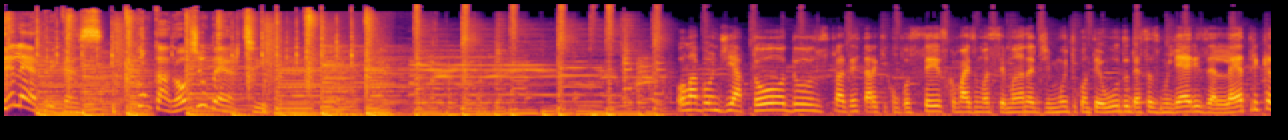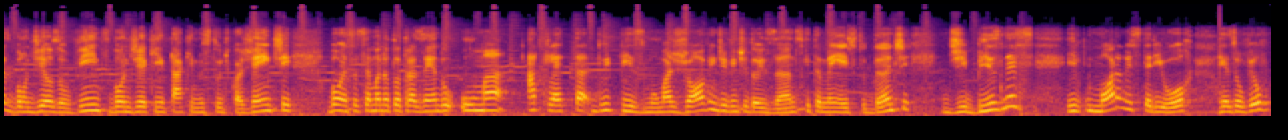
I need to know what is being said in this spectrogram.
Elétricas, com Carol Gilberti. Olá, bom dia a todos. Prazer estar aqui com vocês com mais uma semana de muito conteúdo dessas mulheres elétricas. Bom dia aos ouvintes, bom dia quem está aqui no estúdio com a gente. Bom, essa semana eu estou trazendo uma atleta do hipismo, uma jovem de 22 anos que também é estudante de business e mora no exterior. Resolveu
